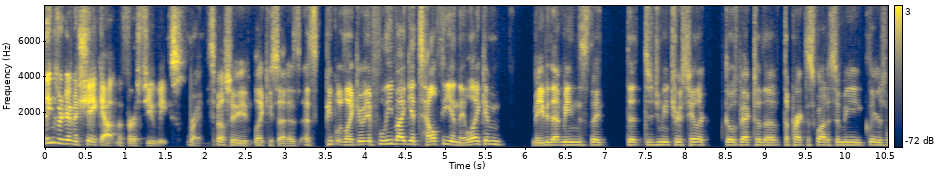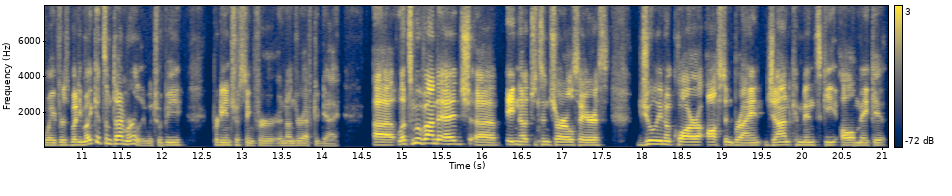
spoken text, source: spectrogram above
things are gonna shake out in the first few weeks. Right. Especially like you said, as as people like if Levi gets healthy and they like him, maybe that means that that Demetrius Taylor goes back to the the practice squad, assuming he clears waivers, but he might get some time early, which would be pretty interesting for an undrafted guy. Uh, let's move on to Edge. Uh, Aidan Hutchinson, Charles Harris, Julian Okwara, Austin Bryant, John Cominsky all make it.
